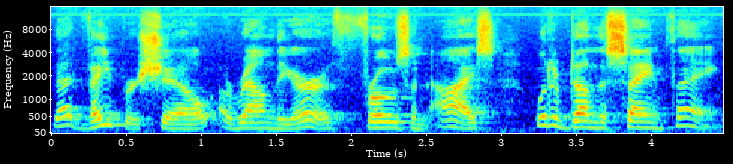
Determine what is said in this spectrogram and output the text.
That vapor shell around the earth, frozen ice, would have done the same thing.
